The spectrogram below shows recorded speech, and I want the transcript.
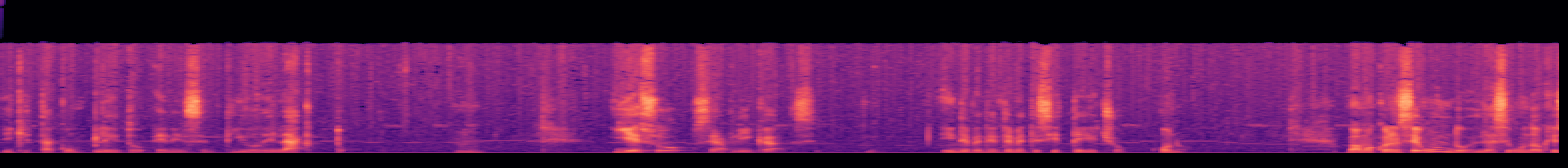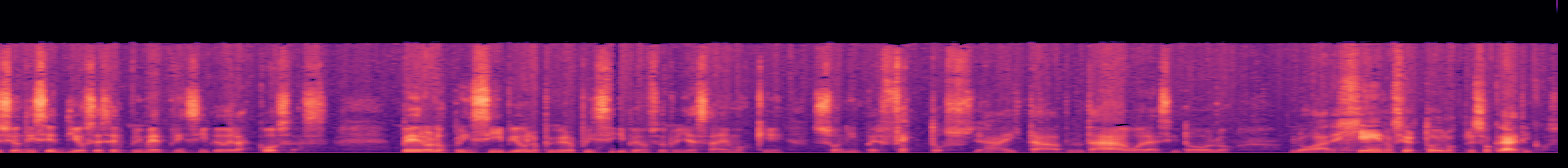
y que está completo en el sentido del acto. Y eso se aplica independientemente si esté hecho o no. Vamos con el segundo. La segunda objeción dice, Dios es el primer principio de las cosas. Pero los principios, los primeros principios, nosotros ya sabemos que son imperfectos. Ya ahí está Protágoras y todos los, los argenos, ¿cierto?, de los presocráticos.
